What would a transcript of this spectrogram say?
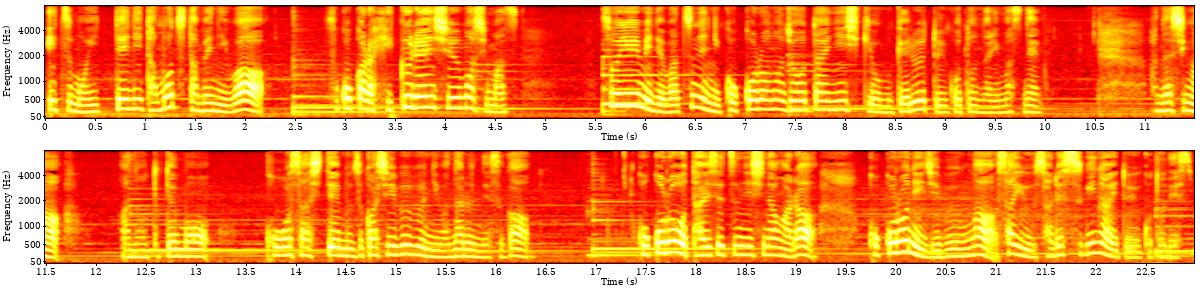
いつも一定に保つためにはそこから引く練習もします。そういう意味では常に心の状態に意識を向けるということになりますね。話があのとても交差して難しい部分にはなるんですが心を大切にしながら心に自分が左右されすぎないということです。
